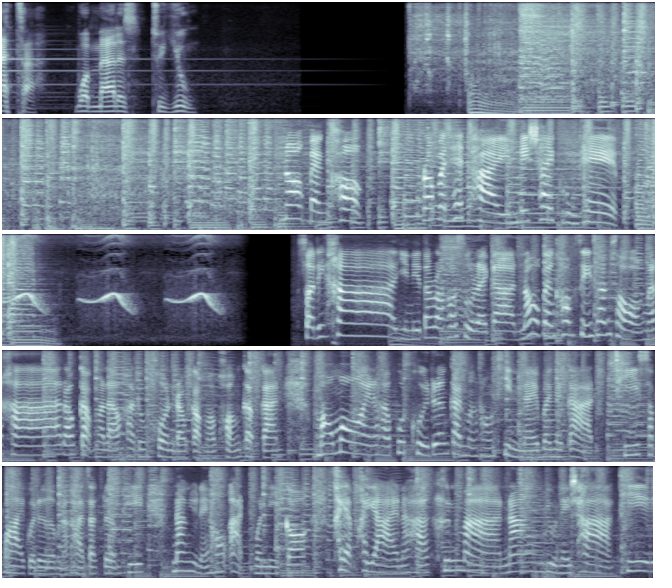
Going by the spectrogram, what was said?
matter what matters to you นอกแบงคอกเพราะประเทศไทยไม่ใช่กรุงเทพ วัสดีค่ะ ยินดีต้อนรับเข้าสู่รายการนอกแบงคอกซีซั่น2นะคะ เรากลับมาแล้วค่ะทุกคนเรากลับมาพร้อมกับการเมาส์มอยนะคะ พูดคุยเรื่องการเมืองท้องถิ่นในบรรยากาศที่สบายกว่าเดิมนะคะ จากเดิมที่นั่งอยู่ในห้องอัดวันนี้ก็ขยับขยายนะคะ ขึ้นมานั่งอยู่ในฉากที่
